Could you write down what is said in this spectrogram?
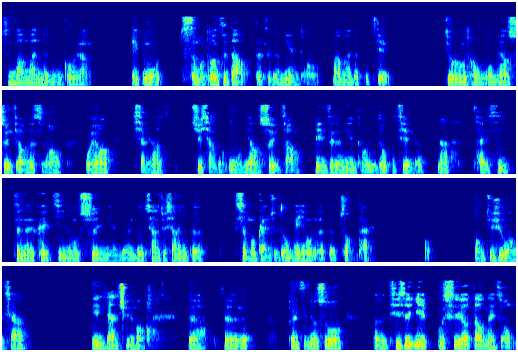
是慢慢的能够让，诶，我什么都知道的这个念头慢慢的不见，就如同我们要睡觉的时候，我要想要去想着我要睡着，连这个念头也都不见了，那才是真的可以进入睡眠的，像就像一个什么感觉都没有了的状态。哦，我继续往下念下去哈，这这儿子就说，呃，其实也不是要到那种。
